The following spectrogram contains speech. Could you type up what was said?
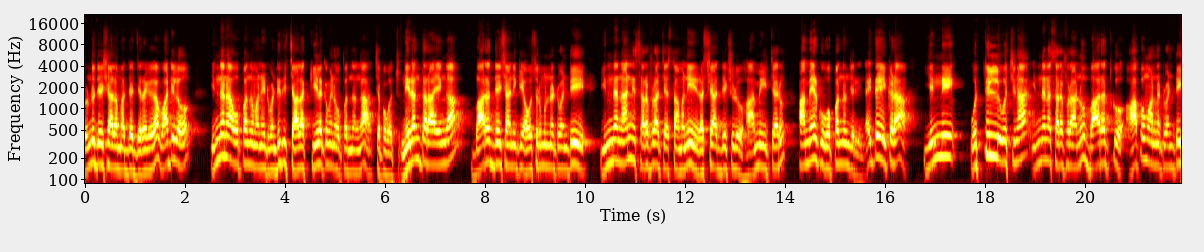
రెండు దేశాల మధ్య జరగగా వాటిలో ఇంధన ఒప్పందం అనేటువంటిది చాలా కీలకమైన ఒప్పందంగా చెప్పవచ్చు. నిరంతరాయంగా భారతదేశానికి అవసరం ఉన్నటువంటి ఇంధనాన్ని సరఫరా చేస్తామని రష్యా అధ్యక్షుడు హామీ ఇచ్చారు. ఆ మేరకు ఒప్పందం జరిగింది. అయితే ఇక్కడ ఎన్ని ఒత్తిళ్ళు వచ్చినా ఇంధన సరఫరాను భారత్కు ఆపము అన్నటువంటి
